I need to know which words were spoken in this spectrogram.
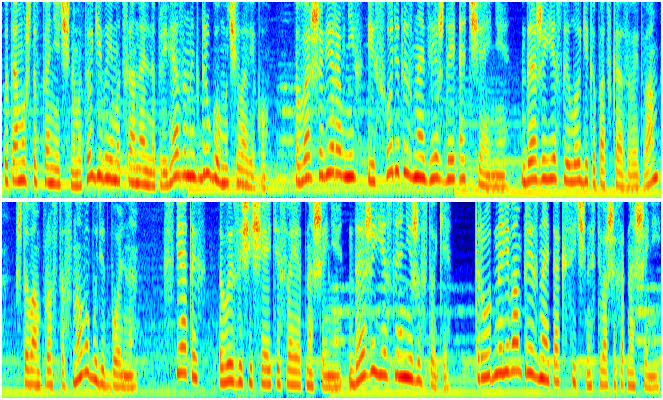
потому что в конечном итоге вы эмоционально привязаны к другому человеку. Ваша вера в них исходит из надежды и отчаяния, даже если логика подсказывает вам, что вам просто снова будет больно. В-пятых, вы защищаете свои отношения, даже если они жестоки. Трудно ли вам признать токсичность ваших отношений,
